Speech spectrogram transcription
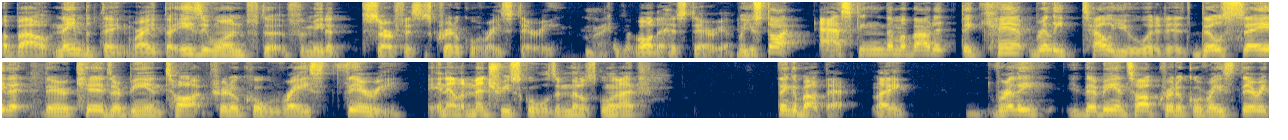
about name the thing, right? The easy one to, for me to surface is critical race theory right. because of all the hysteria. But you start asking them about it, they can't really tell you what it is. They'll say that their kids are being taught critical race theory in elementary schools and middle school. And I think about that. Like, really? They're being taught critical race theory.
